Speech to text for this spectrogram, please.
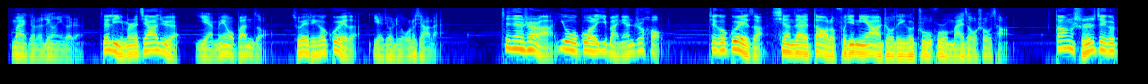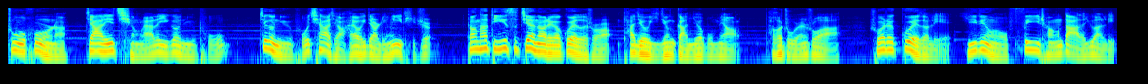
卖给了另一个人。这里面的家具也没有搬走，所以这个柜子也就留了下来。这件事啊，又过了一百年之后。这个柜子现在到了弗吉尼亚州的一个住户买走收藏。当时这个住户呢，家里请来了一个女仆，这个女仆恰巧还有一点灵异体质。当他第一次见到这个柜子的时候，他就已经感觉不妙了。他和主人说啊，说这柜子里一定有非常大的愿力。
